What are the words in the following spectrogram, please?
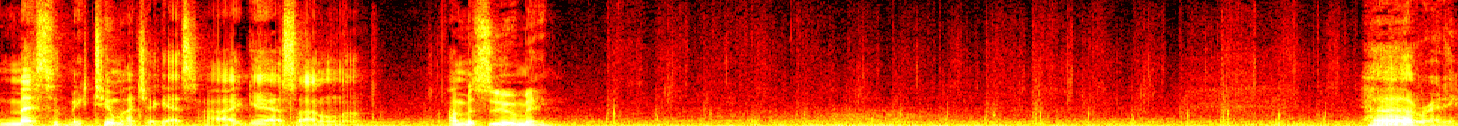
mess with me too much, I guess. I guess, I don't know. I'm assuming. Alrighty.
